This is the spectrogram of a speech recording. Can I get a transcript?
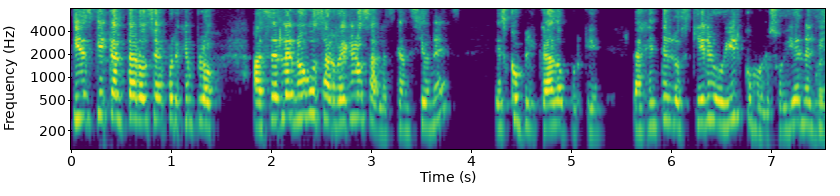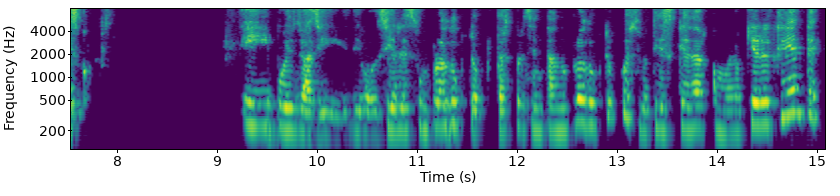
tienes que cantar, o sea, por ejemplo, hacerle nuevos arreglos a las canciones es complicado porque la gente los quiere oír como los oía en el Bueno. disco. Y pues así, digo, si eres un producto, estás presentando un producto, pues lo tienes que dar como lo quiere el cliente.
